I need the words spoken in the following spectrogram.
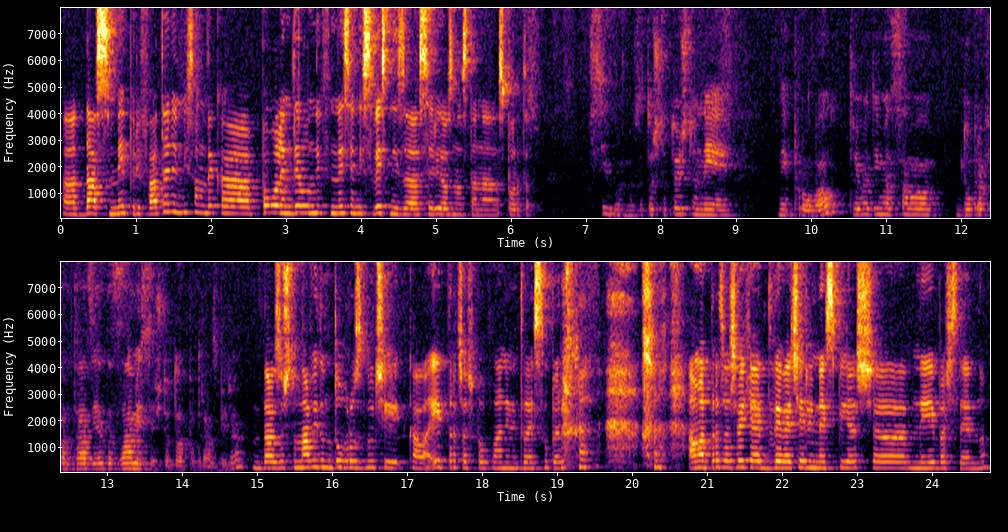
а, да сме прифатени, мислам дека поголем дел од нив не се ни свесни за сериозноста на спортот. Сигурно, затоа што тој што не не пробал, треба да има само добра фантазија да замисли што тоа подразбира. Да, зашто навидом добро звучи као е трчаш по планини, тоа е супер. Ама трчаш веќе две вечери не спиеш, не е баш едно.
